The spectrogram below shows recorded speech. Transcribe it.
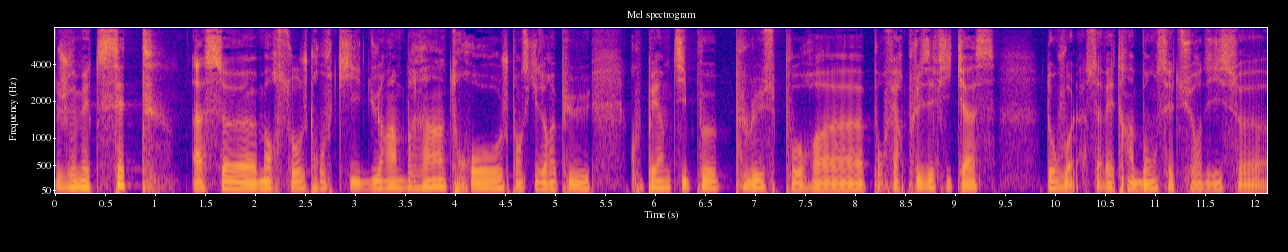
Je vais mettre 7 à ce morceau. Je trouve qu'il dure un brin trop. Je pense qu'ils auraient pu couper un petit peu plus pour, euh, pour faire plus efficace. Donc voilà, ça va être un bon 7 sur 10. euh,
